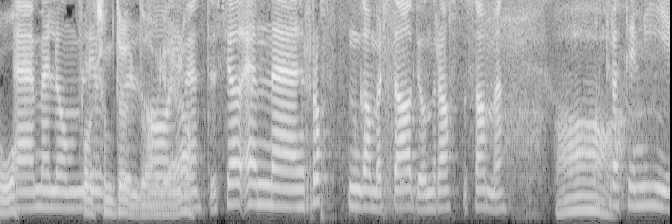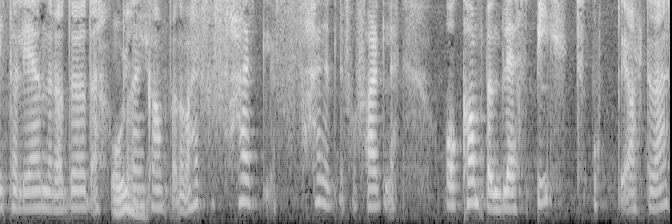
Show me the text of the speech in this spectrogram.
Oh, eh, mellom folk som Liverpool og og. Juventus. Ja, en eh, råtten gammel stadion raste sammen. Ah. Og 39 italienere døde Oi. på den kampen. Det var helt forferdelig, forferdelig, forferdelig. Og kampen ble spilt oppi alt det der.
